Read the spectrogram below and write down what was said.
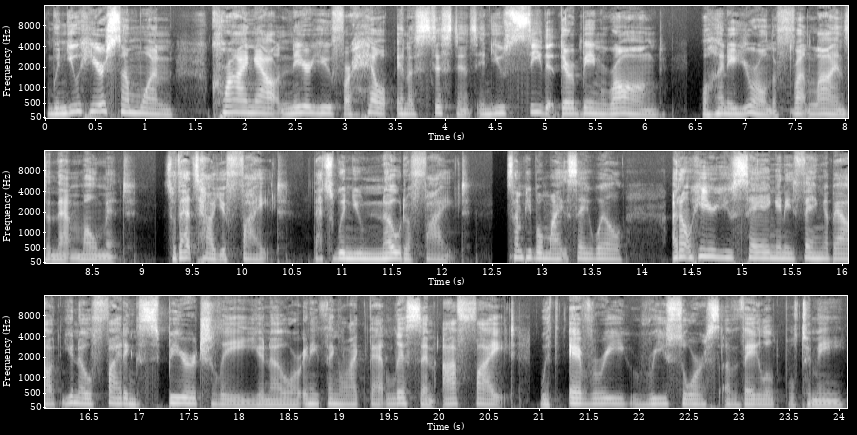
When you hear someone crying out near you for help and assistance and you see that they're being wronged, well, honey, you're on the front lines in that moment. So that's how you fight. That's when you know to fight. Some people might say, well, I don't hear you saying anything about, you know, fighting spiritually, you know, or anything like that. Listen, I fight with every resource available to me,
